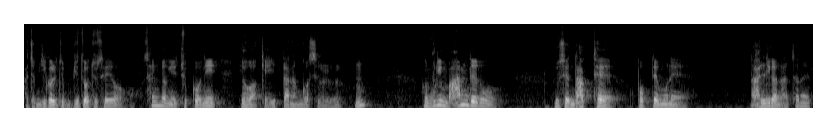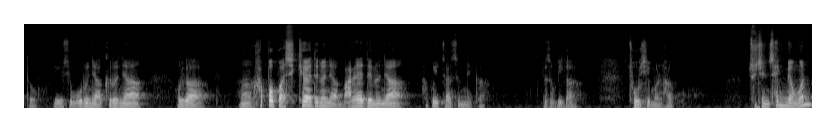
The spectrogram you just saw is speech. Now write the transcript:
아, 좀 이걸 좀 믿어주세요. 생명의 주권이 여호와께 있다는 것을. 응? 그럼 우리 마음대로 요새 낙태 법 때문에 난리가 났잖아요. 또 이것이 옳으냐 그러냐 우리가 어, 합법화 시켜야 되느냐 말아야 되느냐 하고 있지 않습니까? 그래서 우리가 조심을 하고 주신 생명은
